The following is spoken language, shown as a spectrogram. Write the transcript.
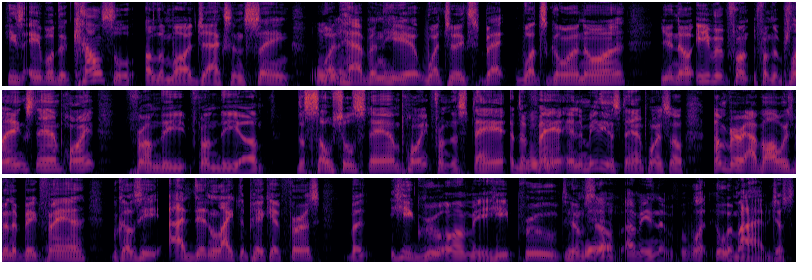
he's able to counsel a Lamar Jackson, saying what Mm-hmm. happened here, what to expect, what's going on. You know, even from from the playing standpoint, from the from the um, the social standpoint, from the stand, the Mm-hmm. fan, and the media standpoint. So I'm very. I've always been a big fan because he. I didn't like the pick at first, but he grew on me. He proved himself. I mean, what? Who am I? Just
